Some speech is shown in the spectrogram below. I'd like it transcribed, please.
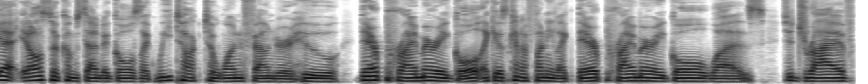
Yeah, it also comes down to goals. Like we talked to one founder who their primary goal, like it was kind of funny, like their primary goal was to drive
